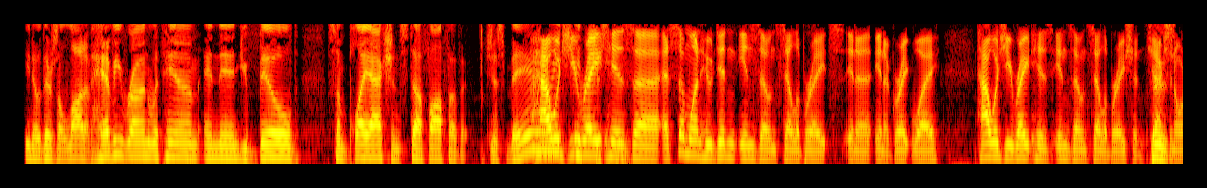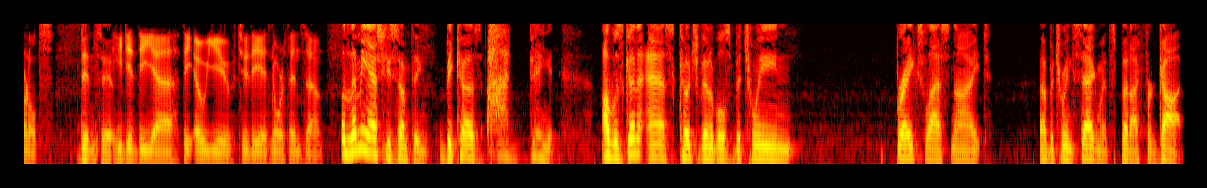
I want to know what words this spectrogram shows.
you know there's a lot of heavy run with him and then you build some play action stuff off of it. Just very How would you rate his uh, as someone who didn't end zone celebrates in a in a great way? How would you rate his end zone celebration, Jackson Whose? Arnold's? didn't see it. He did the uh, the OU to the north end zone. Let me ask you something because ah, dang it, I was going to ask Coach Venables between breaks last night, uh, between segments, but I forgot.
